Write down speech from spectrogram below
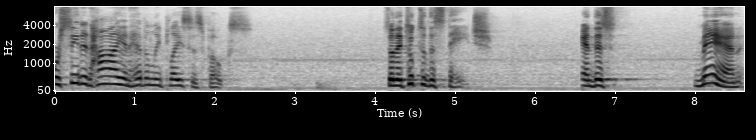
We're seated high in heavenly places, folks. So they took to the stage. And this man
